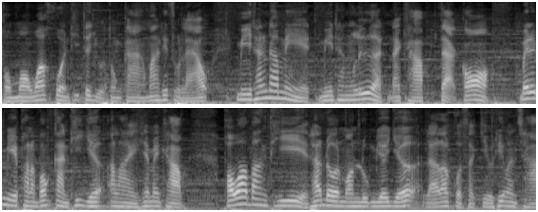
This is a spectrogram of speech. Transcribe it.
ผมมองว่าควรที่จะอยู่ตรงกลางมากที่สุดแล้ว มีทั้งดาเมจมีทั้งเลือดนะครับแต่ก็ไม่ได้มีพลังป้องกันที่เยอะอะไรใช่ไหมครับ เพราะว่าบางทีถ้าโดนมอนลุมเยอะๆ แล้วเรากดสกิลที่มันช้า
